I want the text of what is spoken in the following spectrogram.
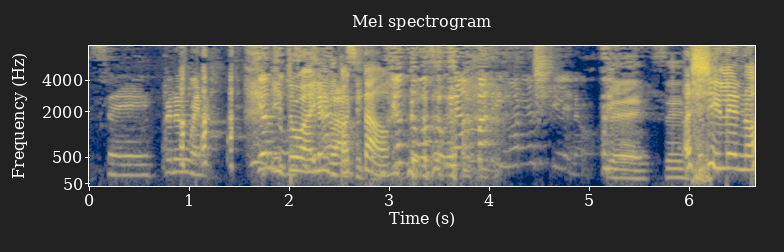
Sí, pero bueno. John Y tuvo tú su ahí gran- impactado. John tuvo su gran matrimonio chileno. Sí, sí. Chileno.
